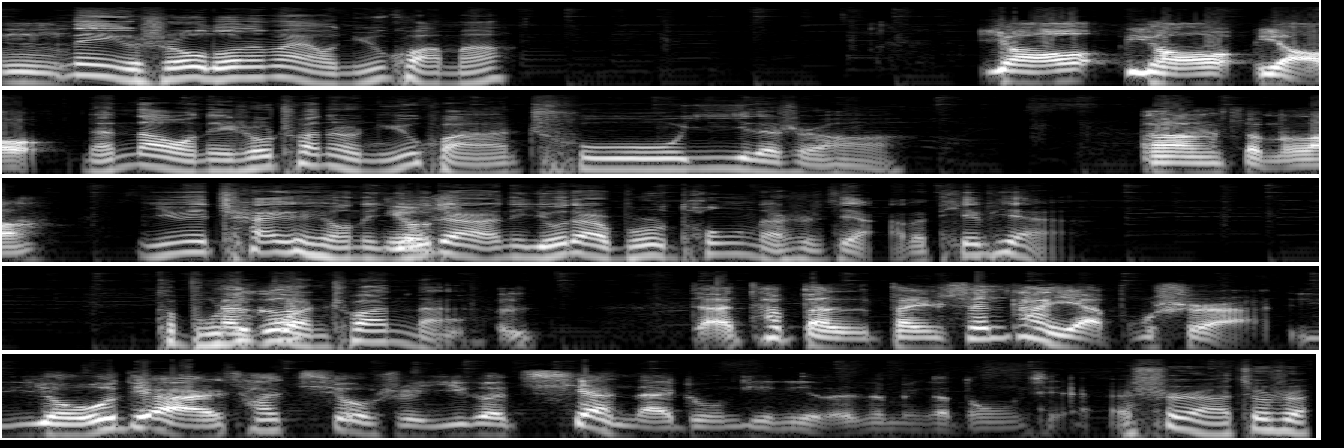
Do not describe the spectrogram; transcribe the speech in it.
嗯，那个时候罗德曼有女款吗？有有有难道我那时候穿的是女款初一的时候？啊？怎么了？因为拆开以后那有油垫儿那有点儿不是通的，是假的贴片，它不是贯穿的。呃，它本本身它也不是有点儿，它就是一个嵌在中体里的这么一个东西。是啊，就是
